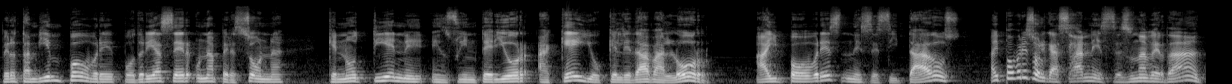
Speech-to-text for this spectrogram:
pero también pobre podría ser una persona que no tiene en su interior aquello que le da valor. Hay pobres necesitados, hay pobres holgazanes, es una verdad.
